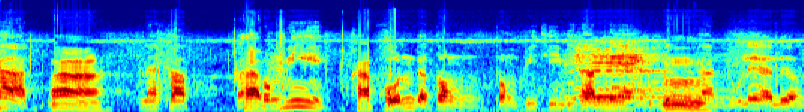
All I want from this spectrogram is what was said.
ยาธิอ่า นะครับก็ครับต้องมีครับผมผลก็ต้องต้องพิธีพิธันเนี่ยเรื่องอืม การดูแลเรื่อง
